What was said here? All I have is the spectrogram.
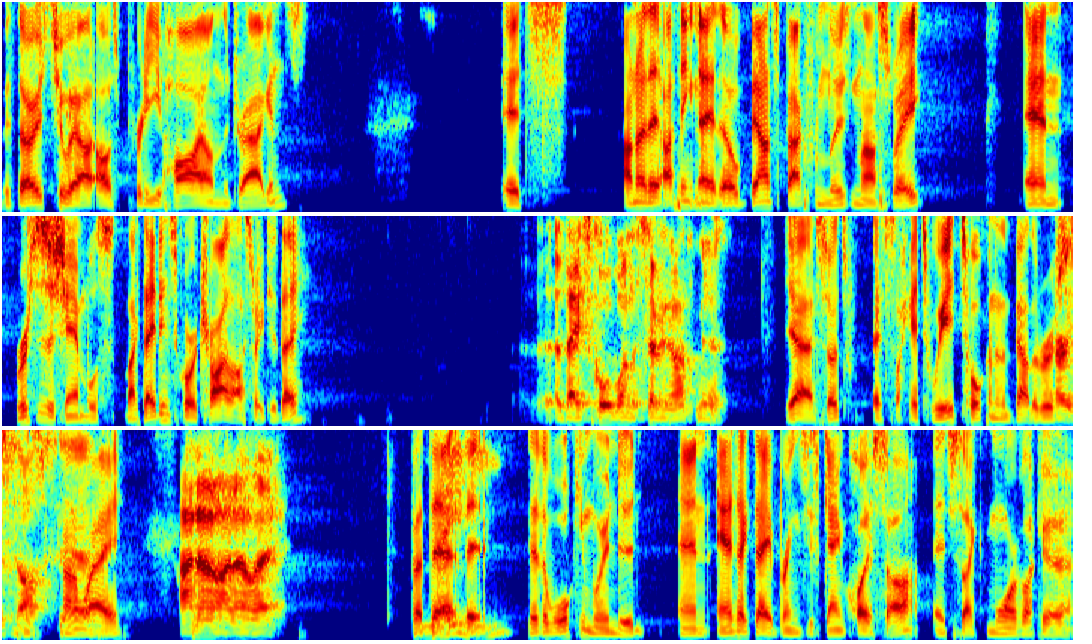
With those two out, I was pretty high on the Dragons. It's, I know that I think they, they'll bounce back from losing last week. And Roosters are shambles. Like they didn't score a try last week, did they? Uh, They scored one in the 79th minute. Yeah. So it's it's like it's weird talking about the Roosters in sus, kind of way. I know, I know. Eh? But they're, they're they're the walking wounded, and Anzac Day brings this game closer. It's like more of like a,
